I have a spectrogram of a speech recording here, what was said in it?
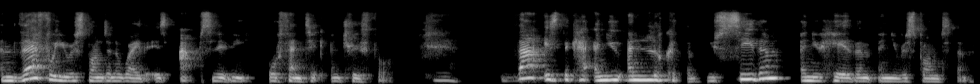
And therefore you respond in a way that is absolutely authentic and truthful. Yeah that is the cat and you and look at them you see them and you hear them and you respond to them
